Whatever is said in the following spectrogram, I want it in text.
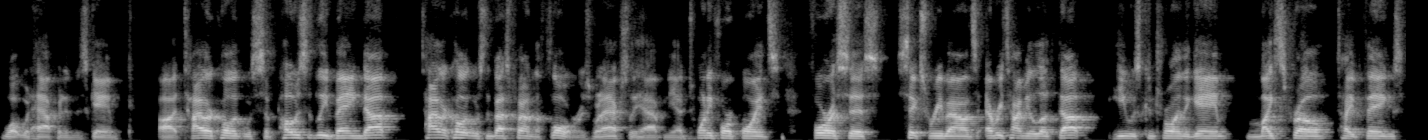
what would happen in this game. Uh, Tyler Kolek was supposedly banged up. Tyler Kolek was the best player on the floor, is what actually happened. He had 24 points, four assists, six rebounds. Every time you looked up, he was controlling the game, maestro type things.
